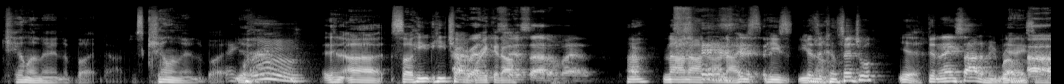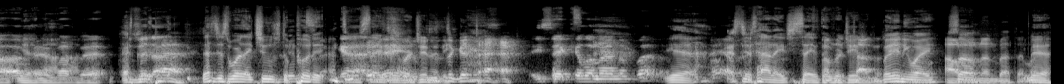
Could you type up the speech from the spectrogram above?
killing her in the butt, dog. Just killing her in the butt. Yeah. And uh, so he he tried I'd to break it say off. Sodomite. matter. Huh? No, no, no, no. He's he's you Is know, it consensual? yeah. Then it ain't sodomy, bro. Oh, yeah, Oh, okay, Yeah, no, my no, no. That's Good Shit, I- time. That's just where they choose to put it to Yeah. save their It's virginity. a good time. He said killing her in the butt. Yeah, that's just how they save their I'm virginity. But anyway, I don't so know nothing about that. Yeah,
